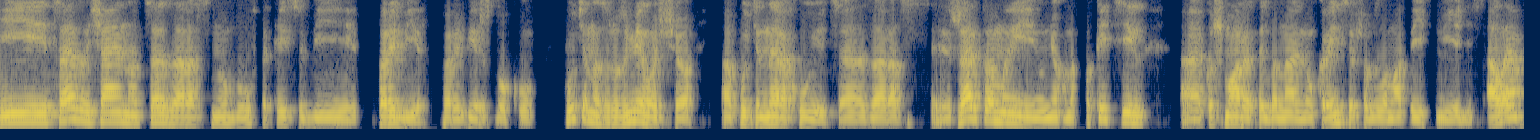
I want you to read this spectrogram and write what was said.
І це, звичайно, це зараз ну був такий собі перебір. Перебір з боку Путіна. Зрозуміло, що Путін не рахується зараз жертвами, і у нього навпаки ціль кошмарити банально українців, щоб зламати їхню єдність. Але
